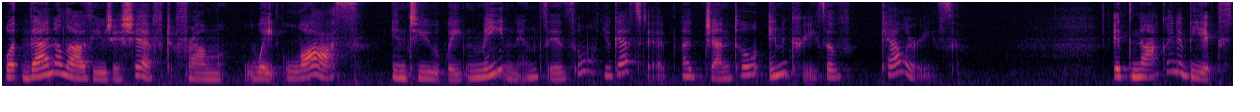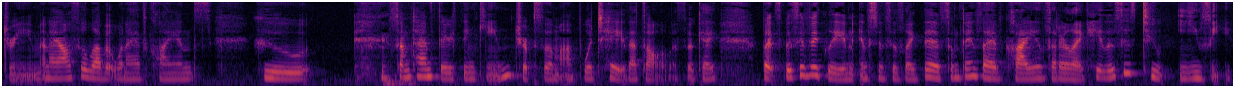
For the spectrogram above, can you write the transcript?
what then allows you to shift from weight loss into weight maintenance is, oh, you guessed it, a gentle increase of calories. It's not going to be extreme. And I also love it when I have clients who sometimes their thinking trips them up, which, hey, that's all of us, okay? But specifically in instances like this, sometimes I have clients that are like, hey, this is too easy.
